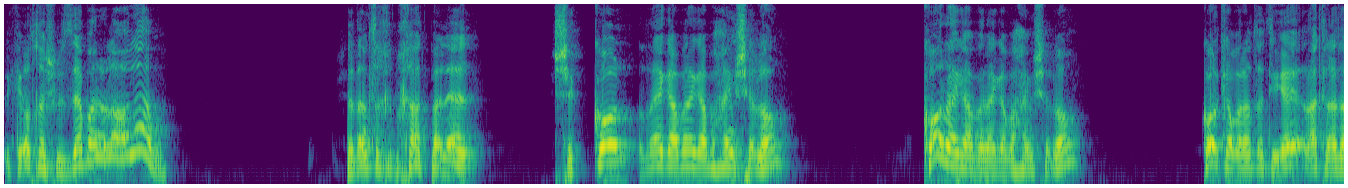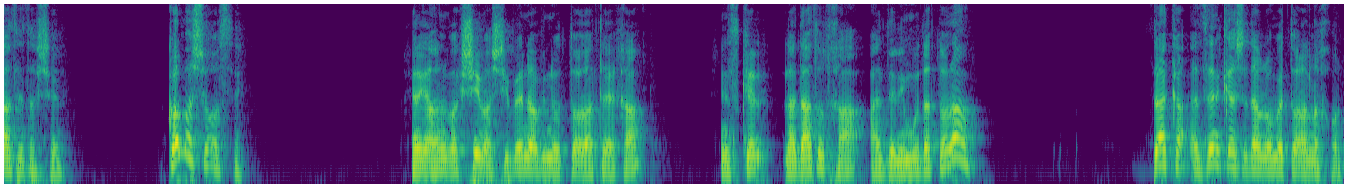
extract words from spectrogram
להכיר אותך, בשביל זה באנו לעולם. שאדם צריך בכלל להתפלל שכל רגע ורגע בחיים שלו, כל רגע ורגע בחיים שלו, כל כוונתו תהיה רק לדעת את השם. כל מה שהוא עושה. לכן אנחנו מבקשים, השיבנו אבינו תורתך, שנזכה לדעת אותך על ידי לימוד התורה. זה, זה נקרא שאדם לומד תורה נכון.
